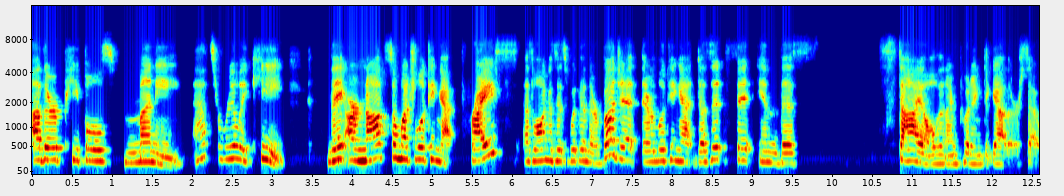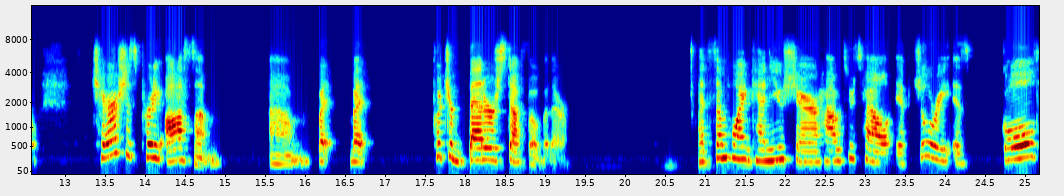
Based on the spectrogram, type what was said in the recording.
other people's money. That's really key. They are not so much looking at price as long as it's within their budget. They're looking at does it fit in this style that I'm putting together. So Chairish is pretty awesome. Um, but but put your better stuff over there. At some point, can you share how to tell if jewelry is gold,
